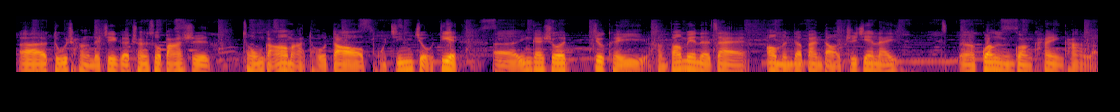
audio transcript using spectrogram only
呃赌场的这个穿梭巴士，从港澳码头到普京酒店，呃，应该说就可以很方便的在澳门的半岛之间来，呃，逛一逛看一看了。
